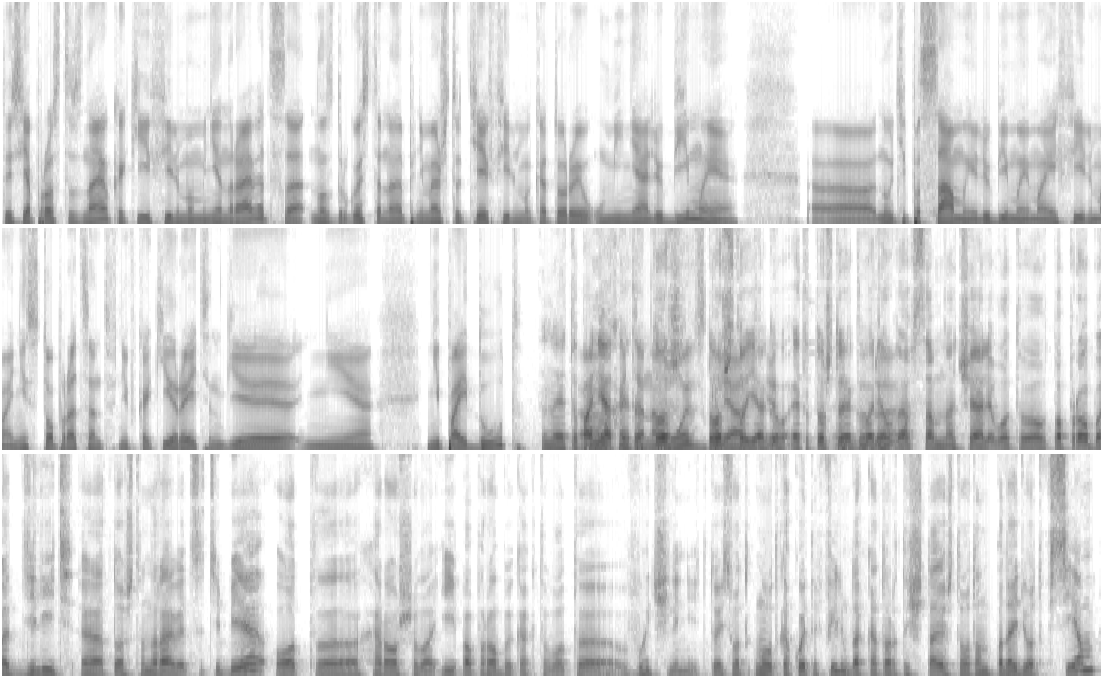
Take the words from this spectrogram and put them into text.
То есть я просто знаю, какие фильмы мне нравятся, но с другой стороны, я понимаю, что те фильмы, которые у меня любимые, э, ну, типа самые любимые мои фильмы, они сто процентов ни в какие рейтинги не не пойдут. Ну, это понятно, хотя, это, на то, мой взгляд, то, что я, это, это то, что это я говорил, да. да, в самом начале. Вот, вот попробуй отделить э, то, что нравится тебе, от э, хорошего, и попробуй как-то вот э, вычленить. То есть вот, ну, вот какой-то фильм, да, который ты считаешь, что вот он подойдет всем,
